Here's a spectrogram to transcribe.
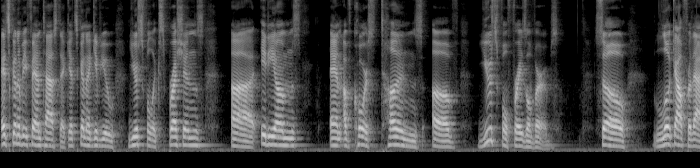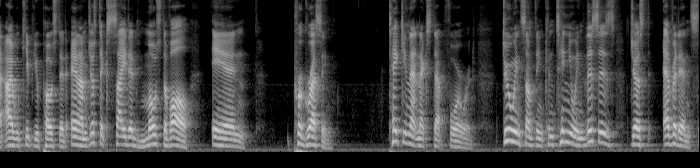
It's going to be fantastic. It's going to give you useful expressions, uh, idioms, and of course, tons of useful phrasal verbs. So look out for that. I will keep you posted. And I'm just excited most of all in progressing, taking that next step forward, doing something, continuing. This is just evidence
